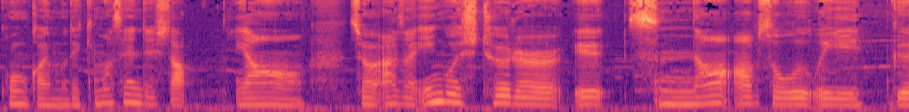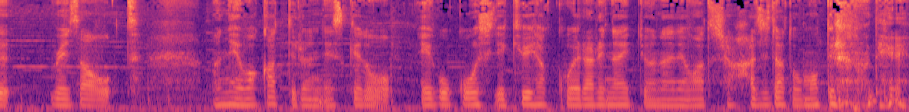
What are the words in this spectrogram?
今回もできませんでした。Yeah. So as an English tutor, it's not absolutely good result. まあね、分かってるんですけど、英語講師で900超えられないっていうのはね、私は恥だと思ってるので。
